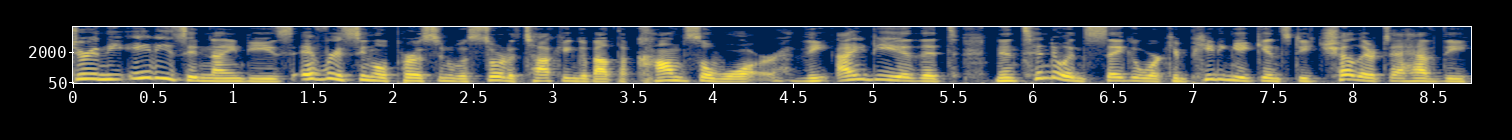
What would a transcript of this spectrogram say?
during the 80s and 90s, every single person was sort of talking about the console war, the idea that Nintendo and Sega were competing against each other to have the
